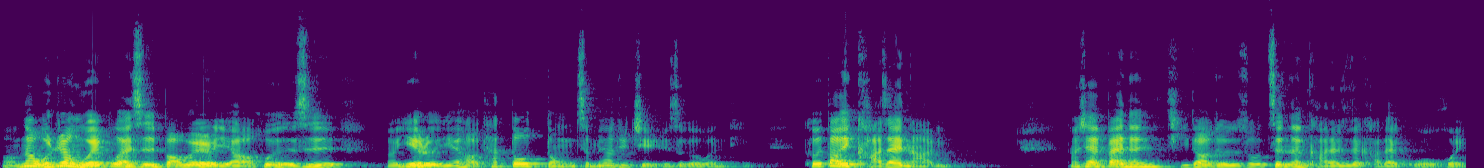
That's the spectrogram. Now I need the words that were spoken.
哦。那我认为，不管是鲍威尔也好，或者是呃，叶伦也好，他都懂怎么样去解决这个问题。可是到底卡在哪里？那现在拜登提到，就是说真正卡在就在卡在国会，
